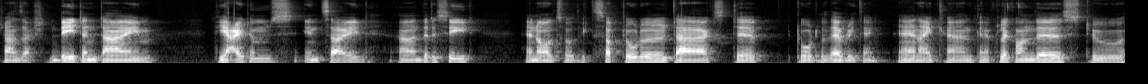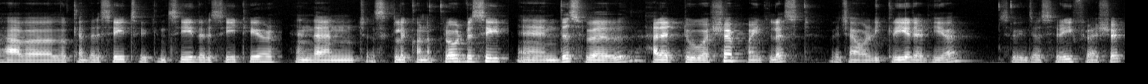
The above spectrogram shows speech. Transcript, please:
transaction date and time, the items inside uh, the receipt, and also the subtotal, tax, tip, total everything. And I can kind of click on this to have a look at the receipt. So you can see the receipt here. And then just click on upload receipt. And this will add it to a SharePoint list which I already created here. So we'll just refresh it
